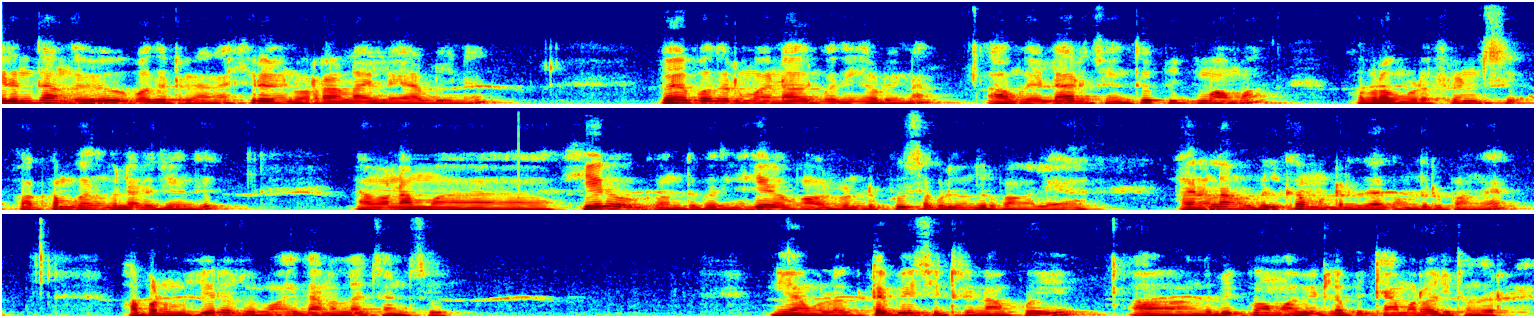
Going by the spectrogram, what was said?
இருந்து அங்கே வேவு பார்த்துட்டு இருக்காங்க. ஹீரோயின் வர்றாளா இல்லையா அப்படின்னு. வேவு பார்த்துட்டு என்ன பார்த்தீங்க அப்படின்னா அவங்க எல்லோரும் சேர்ந்து பிக் மாமா அப்புறம் அவங்களோட ஃப்ரெண்ட்ஸு பக்கம் பக்கத்துக்கு எல்லாரும் சேர்ந்து நம்ம நம்ம ஹீரோவுக்கு வந்து பார்த்திங்கன்னா ஹீரோவுக்கும் அவர் ஃப்ரெண்டு புதுசாக குடி வந்திருப்பாங்க இல்லையா? அதனால் அவங்க வெல்கம் பண்ணுறதுக்காக வந்திருப்பாங்க. அப்போ நம்ம ஹீரோ சொல்லுவான் இதான் நல்ல சான்ஸு நீ அவங்கக்கிட்ட பேசிட்டு நான் போய் அந்த பிக் மாமா வீட்டில் போய் கேமரா வச்சுட்டு வந்துடுறேன்.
